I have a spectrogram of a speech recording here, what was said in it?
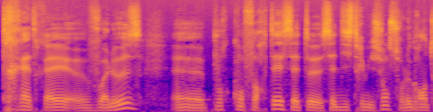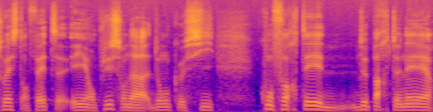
très très euh, voileuse euh, pour conforter cette, cette, distribution sur le Grand Ouest en fait. Et en plus, on a donc aussi conforté deux partenaires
